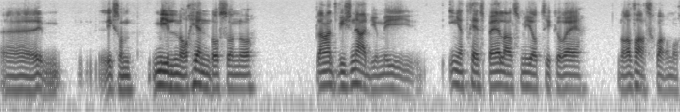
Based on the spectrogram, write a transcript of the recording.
Eh, liksom Milner, Henderson och bland annat Wijnaldum är inga tre spelare som jag tycker är några världsstjärnor.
